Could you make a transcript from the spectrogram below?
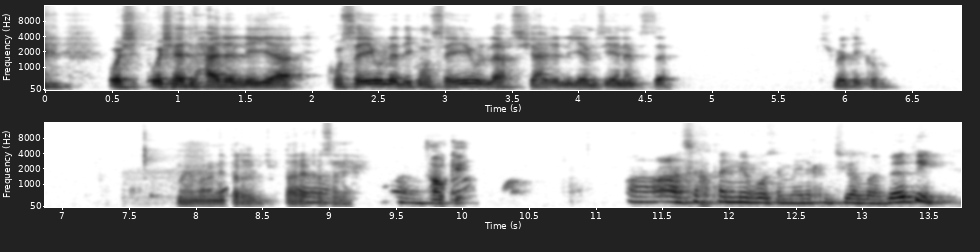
واش واش هاد الحاجة اللي هي conseillé ولا déconseillé ولا شي حاجة اللي هي مزيانة بزاف؟ اش بان لكم؟ المهم راني ترجمت بطريقة آه. صحيحة. okay. à un certain niveau زعما إلا كنت يلاه. بادي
